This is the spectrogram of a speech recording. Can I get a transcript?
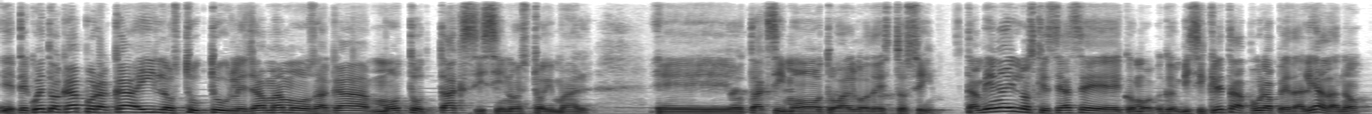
eh, te cuento acá por acá y los tuk-tuk, les llamamos acá moto taxi si no estoy mal. Eh, o taxi moto, algo de esto, sí. También hay los que se hace como en bicicleta pura pedaleada, ¿no?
